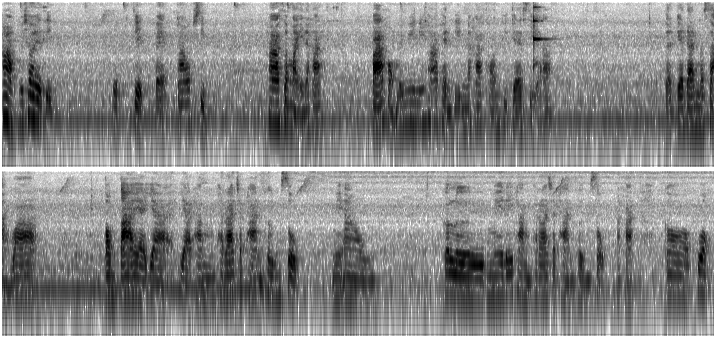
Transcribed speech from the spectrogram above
อ้าว ไม่ใช่สิหกเจ็ดแปดเก้าสิบห้าสมัยนะคะป้าของไม่มีนี่ห้าแผ่นดินนะคะตอนที่แกเสีย แต่แกดันมาสั่งว่า ตอนตายอะอย่าอย่าทำพระราชทานเพลิงศพไม่เอา ก็เลยไม่ได้ทำพระราชทานเพลิงศพนะคะ ก็พวกเ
